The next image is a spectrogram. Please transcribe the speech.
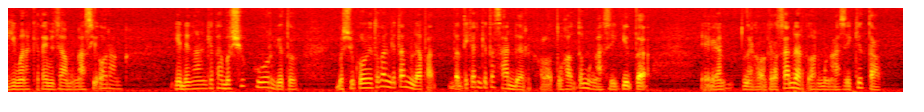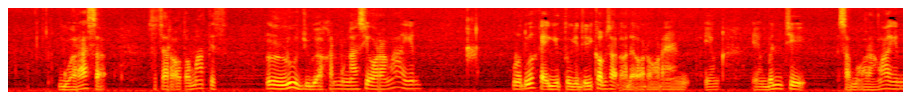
gimana kita bisa mengasihi orang? Ya dengan kita bersyukur gitu. Bersyukur itu kan kita mendapat berarti kan kita sadar kalau Tuhan tuh mengasihi kita ya kan? Nah kalau kita sadar Tuhan mengasihi kita gua rasa secara otomatis lu juga akan mengasihi orang lain menurut gua kayak gitu jadi kalau misalnya ada orang-orang yang yang yang benci sama orang lain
